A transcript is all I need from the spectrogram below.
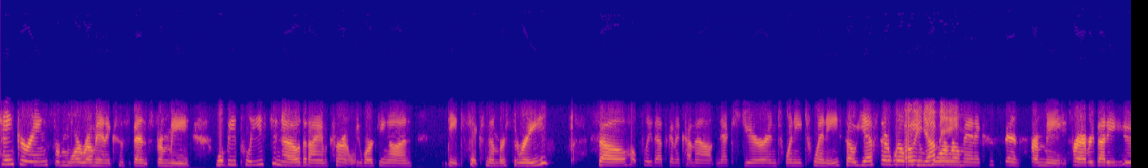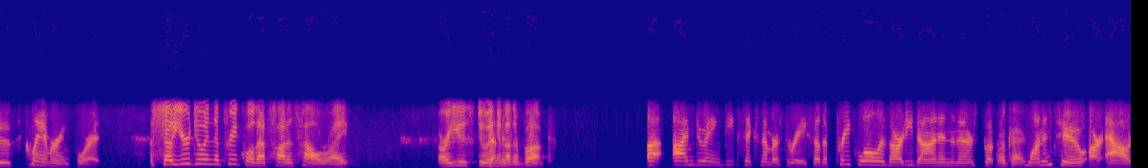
hankering for more romantic suspense from me will be pleased to know that I am currently working on Deep Six number three. So hopefully that's going to come out next year in 2020. So yes, there will Oh, be yummy. more romantic suspense from me for everybody who's clamoring for it. So you're doing the prequel that's hot as hell, right? Or are you doing another book? Uh, I'm doing Deep Six number three. So the prequel is already done, and then there's book Okay. one and two are out,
